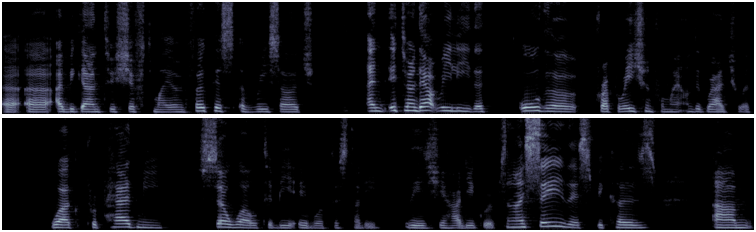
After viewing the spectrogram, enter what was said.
uh, uh, I began to shift my own focus of research. And it turned out really that all the preparation for my undergraduate work prepared me so well to be able to study these jihadi groups. And I say this because um,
